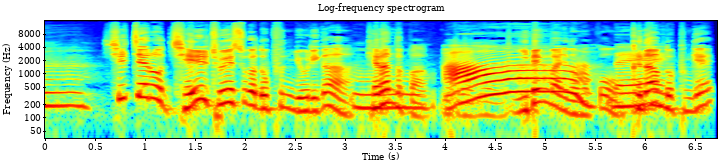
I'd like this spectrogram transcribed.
아, 실제로 제일 조회수가 높은 요리가 어. 계란덮밥. 아. 200만이 넘었고 네. 그 다음 높은 게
